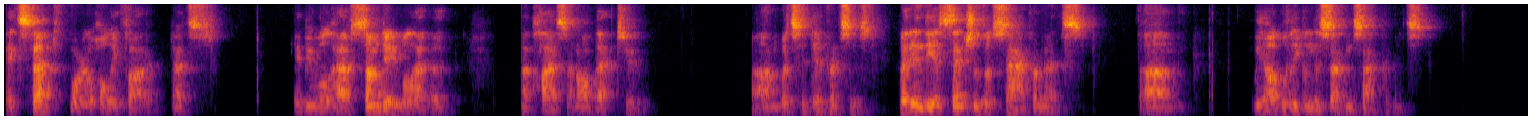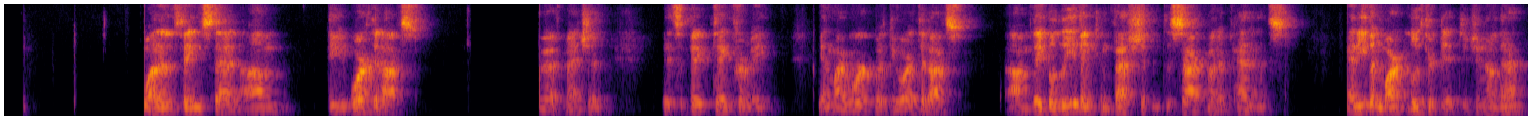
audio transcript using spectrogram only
Except for the Holy Father. That's, maybe we'll have, someday we'll have a, a class on all that too. Um, what's the differences? But in the essentials of sacraments, um, we all believe in the seven sacraments. One of the things that um, the Orthodox, who I've mentioned, it's a big thing for me in my work with the Orthodox. Um, they believe in confession, the sacrament of penance. And even Martin Luther did. Did you know that?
